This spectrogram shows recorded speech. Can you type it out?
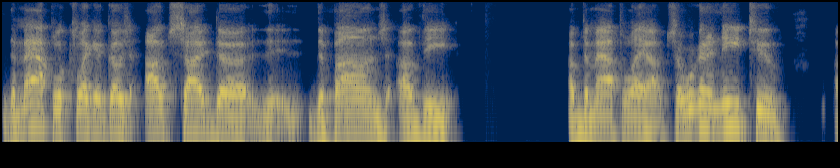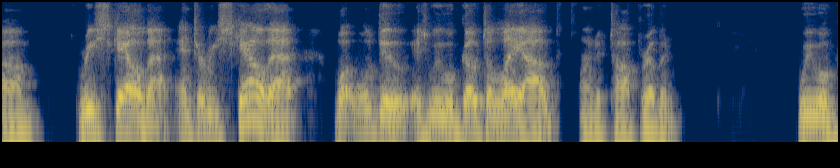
the map looks like it goes outside the, the, the bounds of the of the map layout. So we're going to need to um, rescale that. And to rescale that, what we'll do is we will go to layout on the top ribbon. We will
